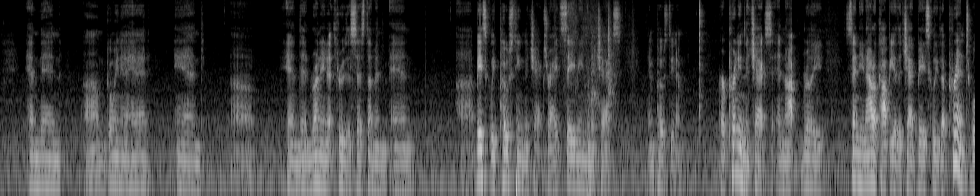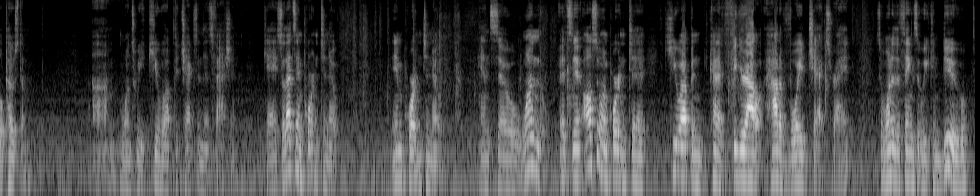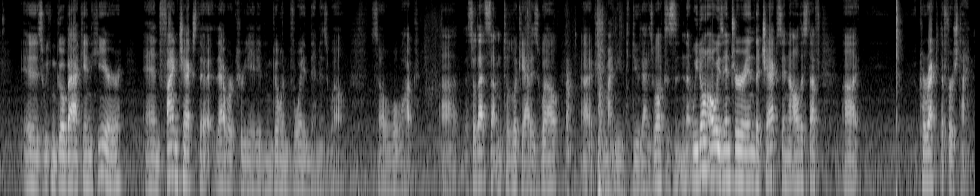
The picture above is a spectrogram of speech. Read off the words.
and then um, going ahead and uh, and then running it through the system and, and uh, basically posting the checks, right? Saving the checks and posting them. Or printing the checks and not really sending out a copy of the check. Basically, the print will post them um, once we queue up the checks in this fashion. Okay, so that's important to note. Important to note. And so one, it's also important to queue up and kind of figure out how to void checks, right? So one of the things that we can do is we can go back in here and find checks that, that were created and go and void them as well. So we'll walk, uh, so that's something to look at as well because uh, you might need to do that as well because we don't always enter in the checks and all the stuff uh, correct the first time.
